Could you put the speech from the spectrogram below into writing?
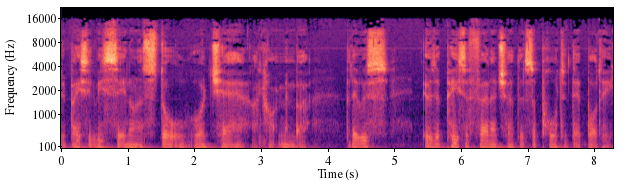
would basically be sitting on a stool or a chair. I can't remember, but it was it was a piece of furniture that supported their body,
